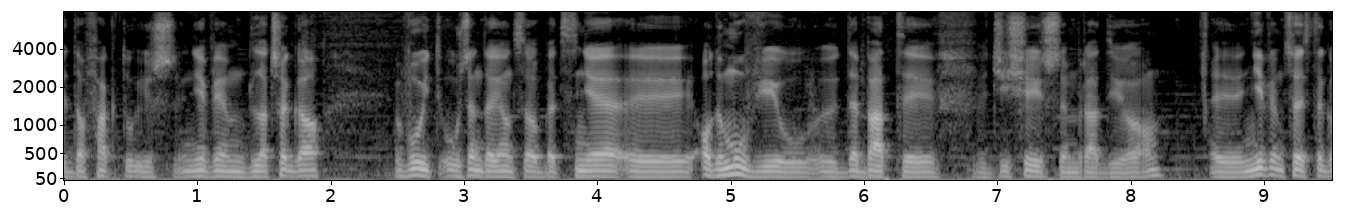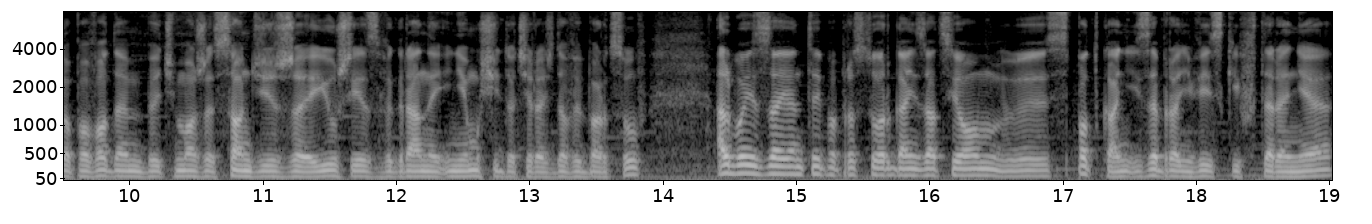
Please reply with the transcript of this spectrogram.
y, do faktu, iż nie wiem dlaczego wójt urzędujący obecnie y, odmówił debaty w dzisiejszym radio. Y, Nie wiem, co jest tego powodem. Być może sądzi, że już jest wygrany i nie musi docierać do wyborców, albo jest zajęty po prostu organizacją y, spotkań i zebrań wiejskich w terenie,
